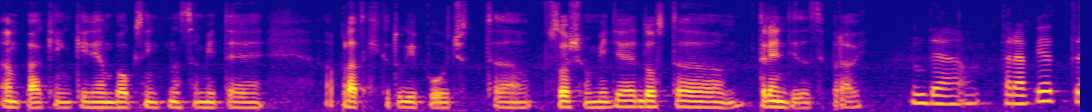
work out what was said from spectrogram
анпакинг или анбоксинг на самите пратки, като ги получат? В социал медиа е доста тренди да се прави. Да, правят,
